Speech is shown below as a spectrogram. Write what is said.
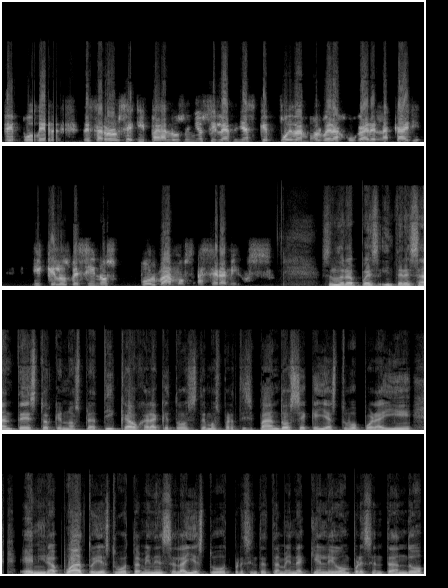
de poder desarrollarse y para los niños y las niñas que puedan volver a jugar en la calle y que los vecinos volvamos a ser amigos. Senadora, pues interesante esto que nos platica, ojalá que todos estemos participando, sé que ya estuvo por ahí en Irapuato, ya estuvo también en Celaya, estuvo presente también aquí en León presentando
